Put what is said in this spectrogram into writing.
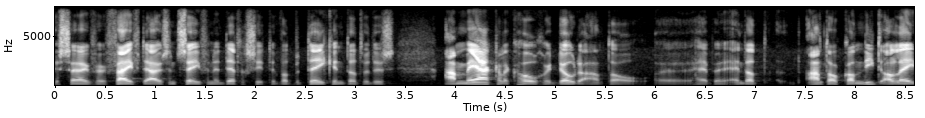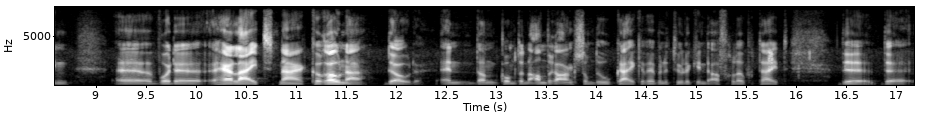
cijfer 5037 zitten. Wat betekent dat we dus aanmerkelijk hoger dodenaantal uh, hebben. En dat aantal kan niet alleen uh, worden herleid naar coronadoden. En dan komt een andere angst om de hoek kijken. We hebben natuurlijk in de afgelopen tijd de, de,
